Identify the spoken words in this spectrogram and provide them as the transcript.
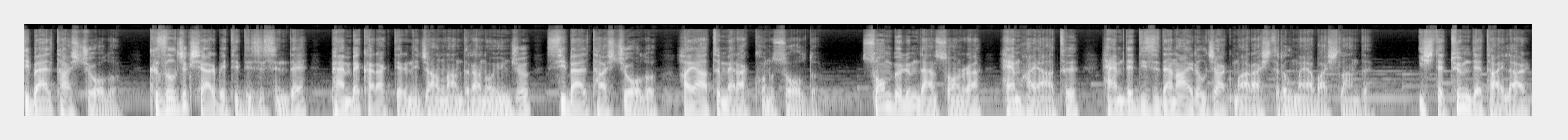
Sibel Taşçıoğlu, Kızılcık Şerbeti dizisinde pembe karakterini canlandıran oyuncu Sibel Taşçıoğlu hayatı merak konusu oldu. Son bölümden sonra hem hayatı hem de diziden ayrılacak mı araştırılmaya başlandı. İşte tüm detaylar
